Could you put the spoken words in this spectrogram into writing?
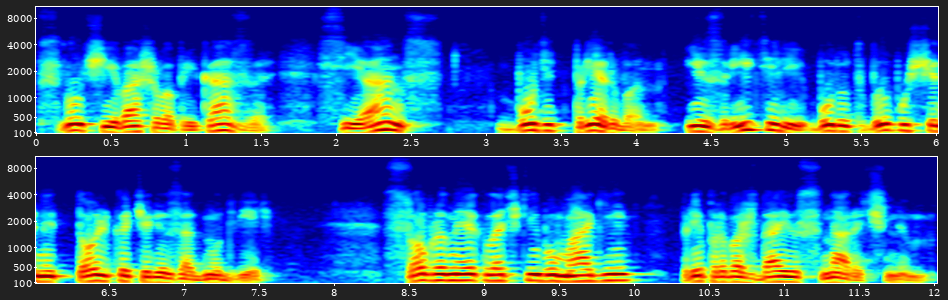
В случае вашего приказа сеанс будет прерван, и зрители будут выпущены только через одну дверь. Собранные клочки бумаги препровождаю с нарочным.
